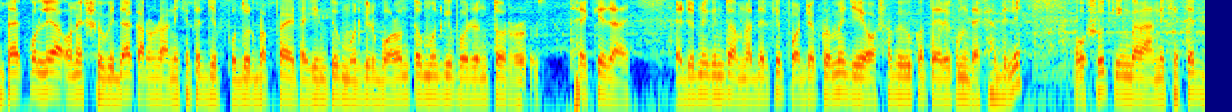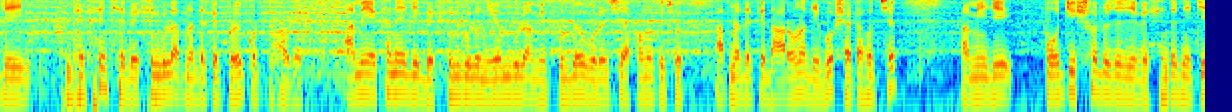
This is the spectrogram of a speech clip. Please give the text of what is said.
এটা করলে অনেক সুবিধা, কারণ রানীক্ষেতের যে প্রাদুর্ভাবটা, এটা কিন্তু মুরগির বরন্ত মুরগি পর্যন্ত থেকে যায়। এজন্য কিন্তু আপনাদেরকে পর্যায়ক্রমে যে অস্বাভাবিকতা এরকম দেখা দিলে, ওষুধ কিংবা রানীক্ষেতের যেই ভ্যাকসিন, সেই ভ্যাকসিনগুলো আপনাদেরকে প্রয়োগ করতে হবে। আমি এখানে যে ভ্যাকসিনগুলো, নিয়মগুলো আমি পূর্বেও বলেছি, এখনও কিছু আপনাদেরকে ধারণা দিব, সেটা হচ্ছে, আমি যে পঁচিশশো ডোজের যে ভ্যাকসিনটা নিয়েছি,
